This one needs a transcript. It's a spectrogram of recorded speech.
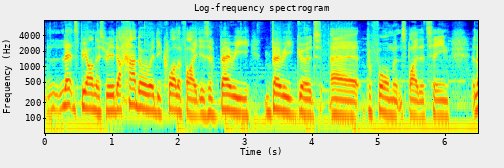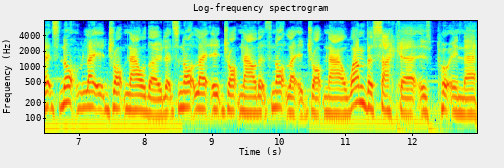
let's be honest, we had already qualified is a very, very good uh, performance by the team. Let's not let it drop now, though. Let's not let it drop now. Let's not let it drop now. Wan-Bissaka is put in there.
